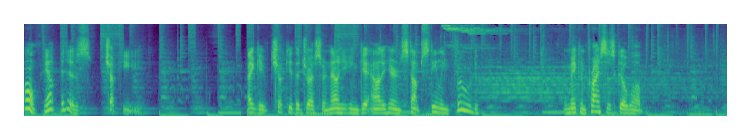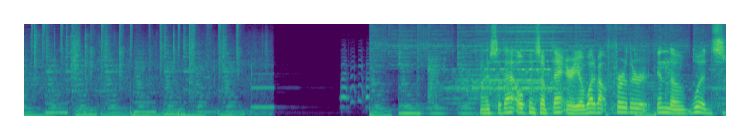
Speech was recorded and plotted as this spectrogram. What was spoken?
Oh, yep, it is. Chucky. I gave Chucky the dresser. Now he can get out of here and stop stealing food. And making prices go up. Alright, so that opens up that area. What about further in the woods?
